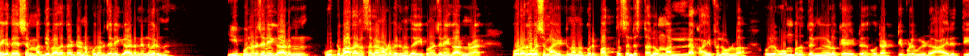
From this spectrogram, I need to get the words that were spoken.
ഏകദേശം മധ്യഭാഗത്തായിട്ടാണ് പുനർജനി ഗാർഡൻ എന്ന് വരുന്നത്. ഈ പുനർജനി ഗാർഡൻ കൂട്ടുപാത എന്ന സ്ഥലമാണ് അവിടെ വരുന്നത്. ഈ പുനർജനി ഗാർഡന് പുറകുവശമായിട്ട് നമുക്കൊരു പത്ത് സെന്റ് സ്ഥലവും നല്ല കായ്ഫലമുള്ള ഒരു ഒമ്പത് തെങ്ങുകളൊക്കെ ആയിട്ട് ഒരു അടിപൊളി വീട്. ആയിരത്തി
